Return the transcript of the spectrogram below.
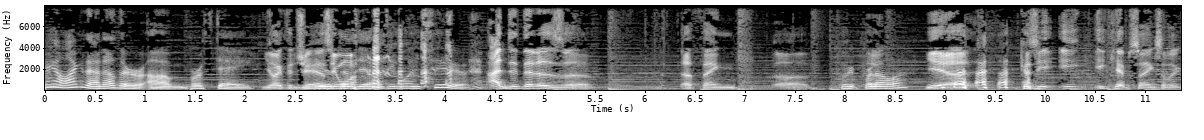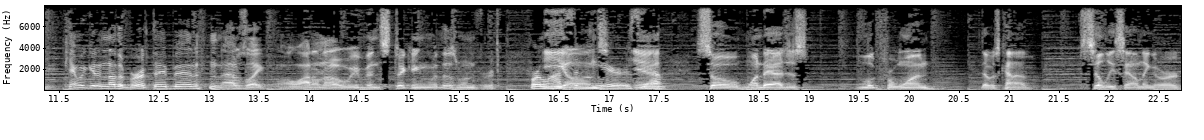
Yeah, I like that other um, birthday. You like the The jazzy one? jazzy one too. I did that as a a thing. Uh, For, for Noah? yeah, because he, he he kept saying something. Can't we get another birthday bid? And I was like, oh, I don't know. We've been sticking with this one for For lots of eons. years, yeah. So one day I just looked for one that was kind of silly sounding or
